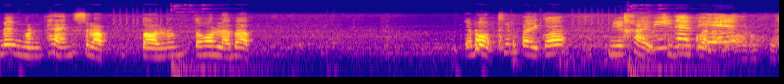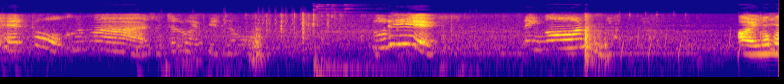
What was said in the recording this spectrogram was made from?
หนึ่องมันแพงสลับตอนเริ่มต้นแล้วแบบ กระโดดขึ้นไปก็มีไข่ที่แต่ดีกว่านั้นชรแล้วทุกคน เพชรโผล่ขึ้นมา ฉันจะรวยเพชรแล้วดูดิในเงินไอ้ ก็ผ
